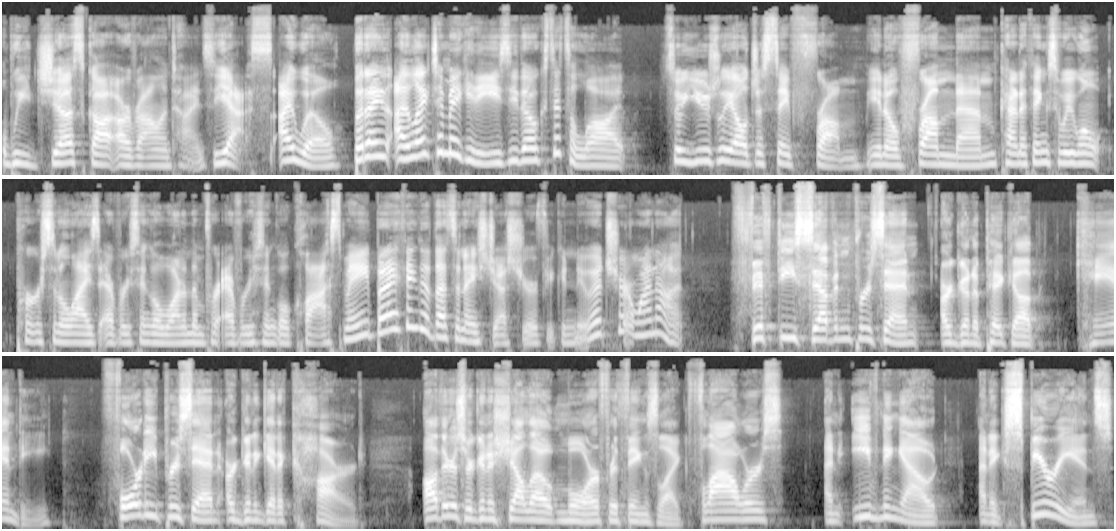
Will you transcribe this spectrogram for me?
we just got our Valentines. Yes, I will. But I, I like to make it easy though, because it's a lot. So usually I'll just say from, you know, from them kind of thing. So we won't personalize every single one of them for every single classmate. But I think that that's a nice gesture if you can do it. Sure, why not? 57% are going to pick up candy. 40% are going to get a card. Others are going to shell out more for things like flowers, an evening out, an experience,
